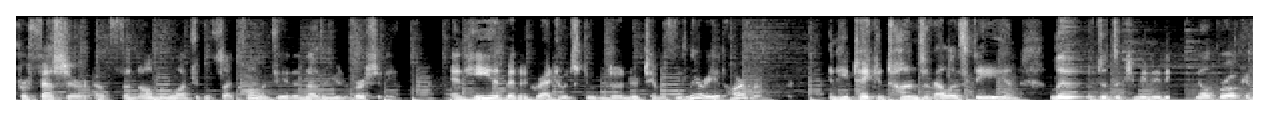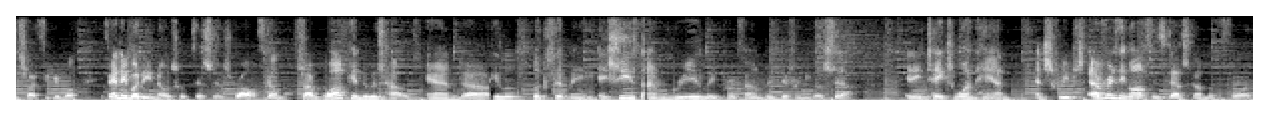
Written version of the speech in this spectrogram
professor of phenomenological psychology at another university. And he had been a graduate student under Timothy Leary at Harvard. And he'd taken tons of LSD and lived at the community Millbrook. And so I figured, well, if anybody knows what this is, Rolf, he'll know. So I walk into his house and uh, he looks at me and he sees I'm really profoundly different. He goes, sit down. And he takes one hand and sweeps everything off his desk onto the floor.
